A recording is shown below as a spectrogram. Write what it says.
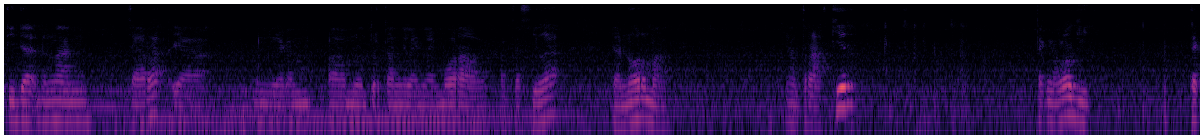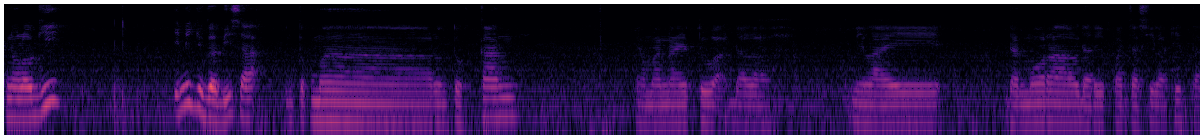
tidak dengan cara ya menilaikan uh, melunturkan nilai-nilai moral Pancasila dan norma yang terakhir teknologi teknologi ini juga bisa untuk meruntuhkan yang mana itu adalah nilai dan moral dari Pancasila kita.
